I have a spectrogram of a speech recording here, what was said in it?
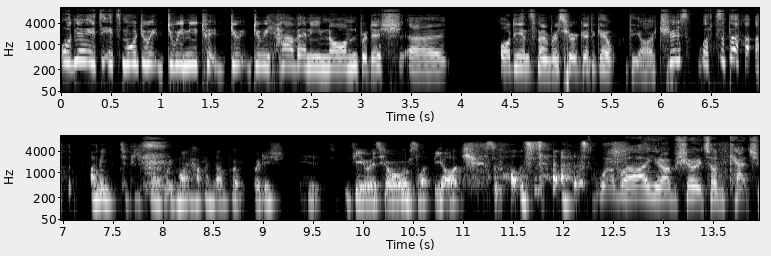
Well, no, it's it's more. Do we do we need to do do we have any non-British uh, audience members who are going to go, the Archers? What's that? I mean, to be fair, we might have a number of British viewers who are always like, the Archers, what's that? Well, well, you know, I'm sure it's on catch,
